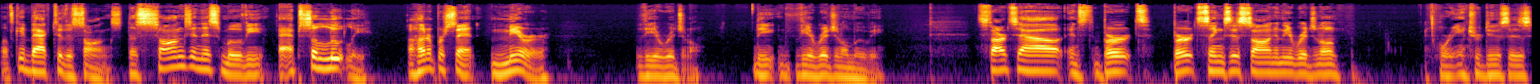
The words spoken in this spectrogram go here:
let's get back to the songs. The songs in this movie absolutely 100% mirror the original, the the original movie. Starts out and Bert Bert sings his song in the original, where he introduces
